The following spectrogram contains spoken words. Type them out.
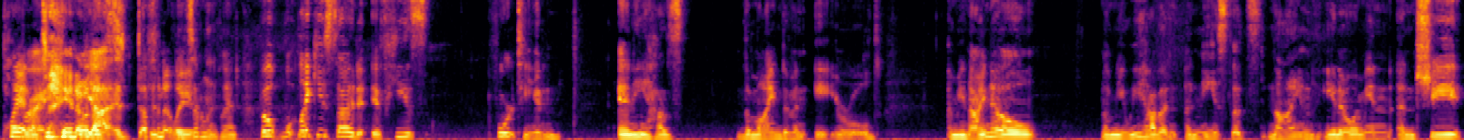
planned. You know, that's it- definitely. it's definitely planned. But like you said, if he's fourteen and he has the mind of an eight-year-old, I mean, I know. I mean, we have a, a niece that's nine. You know, I mean, and she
